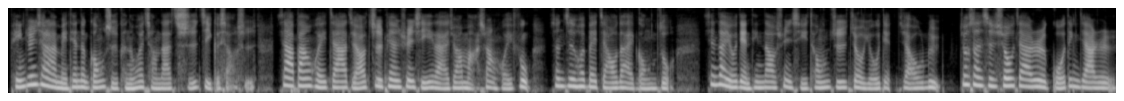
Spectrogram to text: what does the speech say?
平均下来每天的工时可能会长达十几个小时。下班回家，只要制片讯息一来，就要马上回复，甚至会被交代工作。现在有点听到讯息通知就有点焦虑，就算是休假日、国定假日，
